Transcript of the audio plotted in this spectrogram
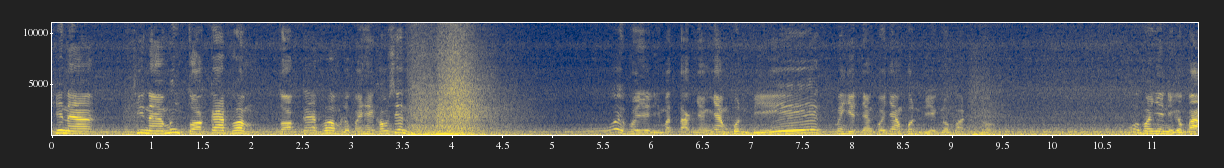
ที่นาที่นามึงตอกการดพร้อมตอกการดพร้อมแล้วไปให้เขาเส้น อ้ยพ่อใหญ่นี่มาตักหยังย่ำคนเบียกไม่เห็ดหยังก็ย่ำคนเบียกเนาะบัดนี้เนาะโอ้ยพ่อใหญ่นี่ก็บ้า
